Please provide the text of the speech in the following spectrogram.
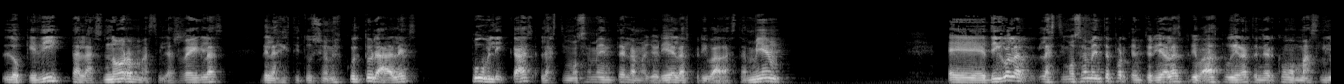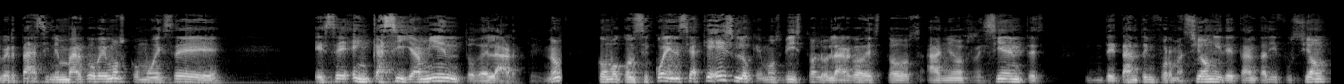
lo que dicta las normas y las reglas de las instituciones culturales públicas, lastimosamente la mayoría de las privadas también. Eh, digo lastimosamente porque en teoría las privadas pudieran tener como más libertad, sin embargo vemos como ese, ese encasillamiento del arte, ¿no? como consecuencia, ¿qué es lo que hemos visto a lo largo de estos años recientes, de tanta información y de tanta difusión,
